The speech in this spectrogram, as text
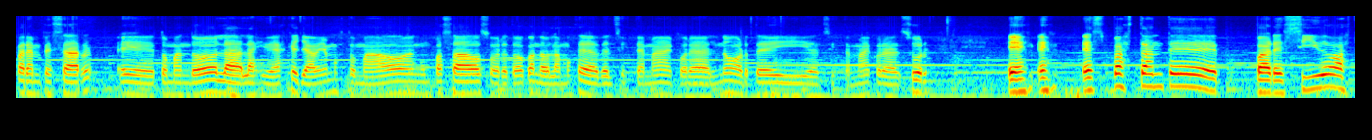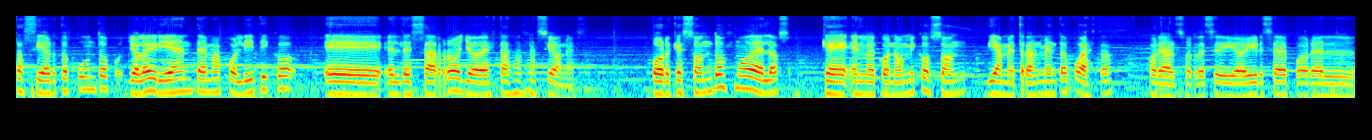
para empezar, eh, tomando las ideas que ya habíamos tomado en un pasado, sobre todo cuando hablamos del sistema de Corea del Norte y el sistema de Corea del Sur, es, es, es bastante parecido hasta cierto punto, yo lo diría en tema político, eh, el desarrollo de estas dos naciones, porque son dos modelos que en lo económico son diametralmente opuestos. Corea del Sur decidió irse por el,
